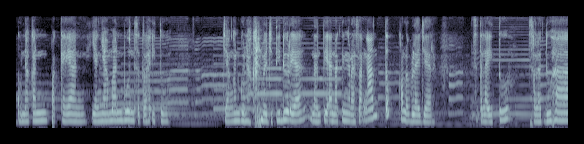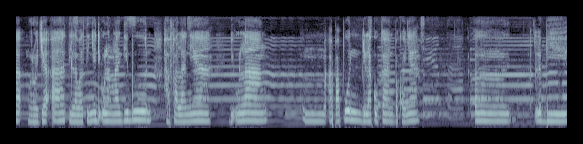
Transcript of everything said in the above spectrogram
Gunakan pakaian yang nyaman bun setelah itu jangan gunakan baju tidur ya, nanti anaknya ngerasa ngantuk kalau belajar. Setelah itu, sholat duha, murojaah, tilawatinya diulang lagi bun, hafalannya diulang, hmm, apa pun dilakukan, pokoknya eh, lebih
